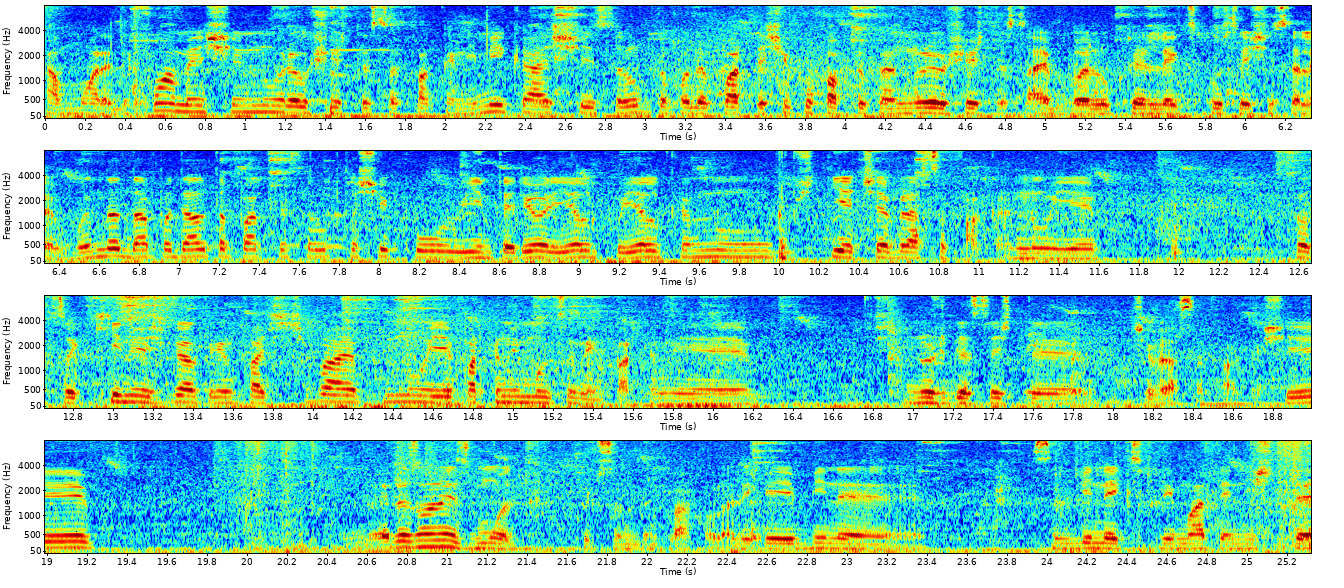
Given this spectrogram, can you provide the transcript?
cam moare de foame și nu reușește să facă nimica și se luptă pe de parte și cu faptul că nu reușește să aibă lucrările expuse și să le vândă, dar pe de altă parte se luptă și cu interior el, cu el, că nu știe ce vrea să facă. Nu e tot să chinuie și gata când face ceva, nu e, parcă nu-i mulțumit, parcă nu e, nu-și găsește ce vrea să facă. Și rezonez mult cu ce se întâmplă acolo, adică e bine sunt bine exprimate niște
